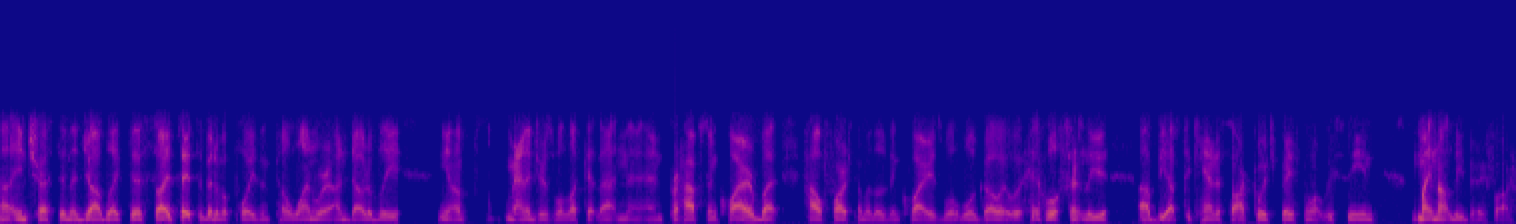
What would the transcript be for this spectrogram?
uh, interested in a job like this. So I'd say it's a bit of a poison pill. One where undoubtedly you know managers will look at that and, and perhaps inquire, but how far some of those inquiries will will go, it, will, it will certainly uh, be up to Canada Soccer, which based on what we've seen might not lead very far.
